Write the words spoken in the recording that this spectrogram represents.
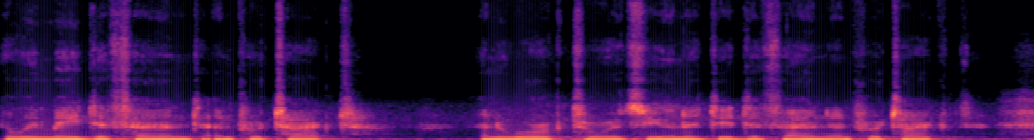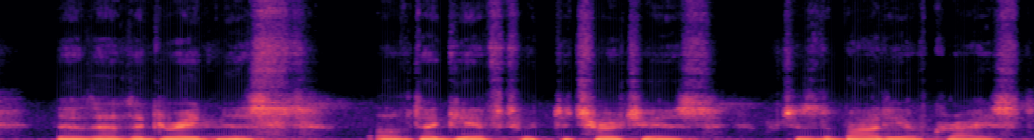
that we may defend and protect and work towards unity, defend and protect the, the, the greatness of the gift which the church is, which is the body of Christ,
